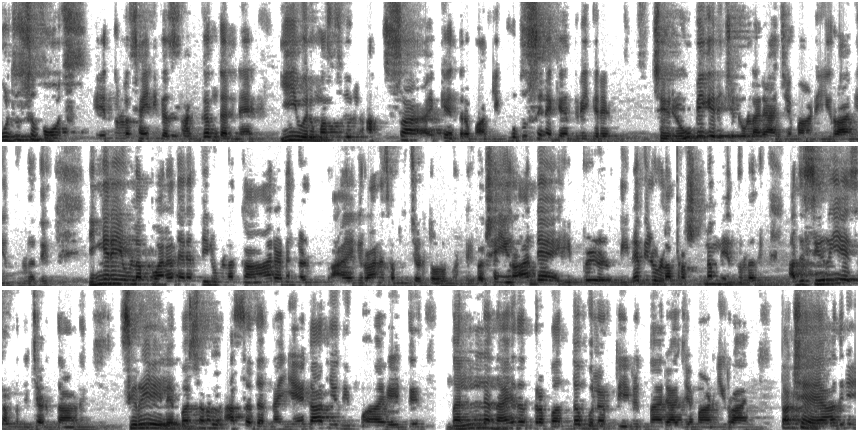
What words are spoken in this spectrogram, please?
കുദ്സ് ഫോഴ്സ് എന്നുള്ള സൈനിക സംഘം തന്നെ ഈ ഒരു മസ്ജിദുൽ അക്സ കേന്ദ്രമാക്കി കുദ്സിനെ കേന്ദ്രീകരിച്ച് രൂപീകരിച്ചിട്ടുള്ള രാജ്യമാണ് ഇറാൻ എന്നുള്ളത്. ഇങ്ങനെയുള്ള പലതരത്തിലുള്ള കാരണങ്ങൾ ഇറാനെ സംബന്ധിച്ചിടത്തോളം ഉണ്ട്. പക്ഷെ ഇറാന്റെ ഇപ്പോഴും നിലവിലുള്ള പ്രശ്നം എന്നുള്ളത് അത് സിറിയയെ സംബന്ധിച്ചിടത്താണ്. സിറിയയിലെ ബഷർ അൽ അസദ് എന്ന ഏകാധിപതിയുമായിട്ട് നല്ല നയതന്ത്ര ബന്ധം പുലർത്തിയിരുന്ന രാജ്യമാണ് ഇറാൻ. പക്ഷേ അതിന്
